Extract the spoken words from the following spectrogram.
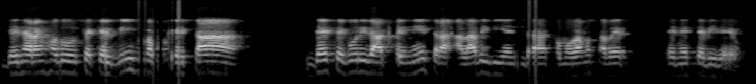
de naranjo dulce, que el mismo que está de seguridad penetra a la vivienda, como vamos a ver en este video.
